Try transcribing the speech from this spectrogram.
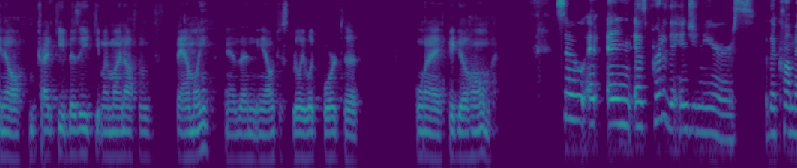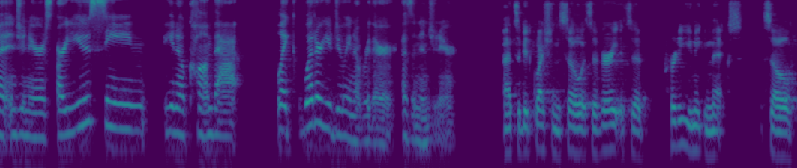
you know, try to keep busy, keep my mind off of family, and then you know, just really look forward to when I could go home. So, and as part of the engineers, the combat engineers, are you seeing, you know, combat? Like, what are you doing over there as an engineer? That's a good question. So it's a very, it's a pretty unique mix. So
